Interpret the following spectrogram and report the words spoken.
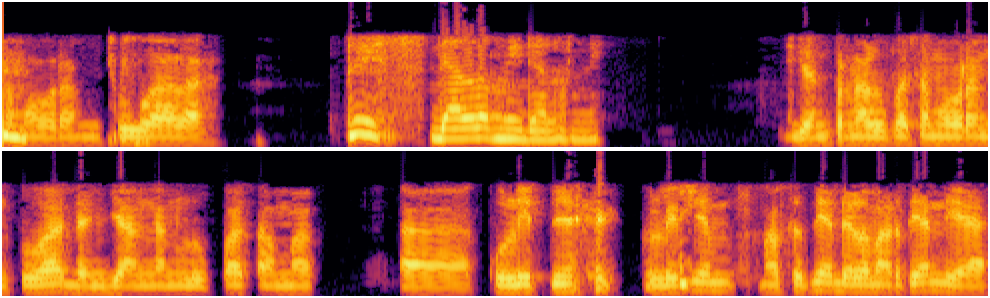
sama orang tua lah. Wih, dalam nih dalam nih. Jangan pernah lupa sama orang tua dan jangan lupa sama uh, kulitnya kulitnya maksudnya dalam artian ya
